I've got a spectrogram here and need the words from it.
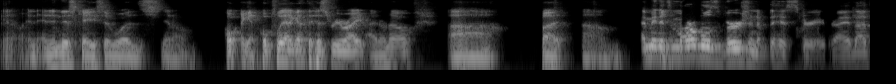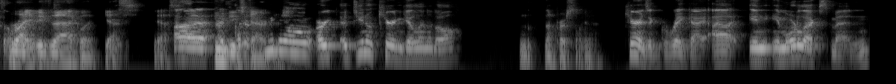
you know, and, and in this case, it was, you know, ho- again, hopefully I got the history right. I don't know. Uh, but, um, I mean, it's Marvel's version of the history, right? That's right. Exactly. Yes. Yes. Uh, Through these characters. Do you know, are, do you know Kieron Gillen at all? Not personally. No. Kieron's a great guy. Uh, in Immortal X Men,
